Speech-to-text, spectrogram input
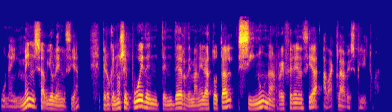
una inmensa violencia, pero que no se puede entender de manera total sin una referencia a la clave espiritual.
